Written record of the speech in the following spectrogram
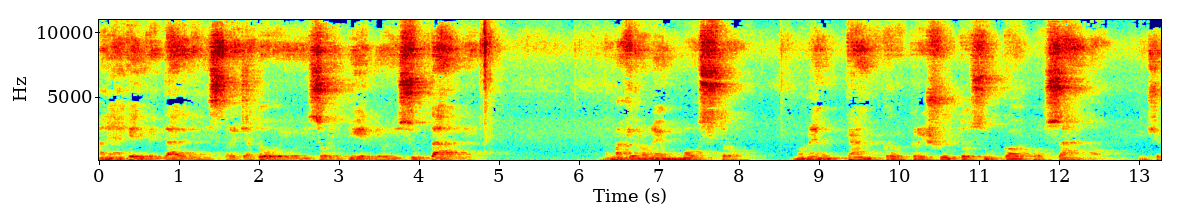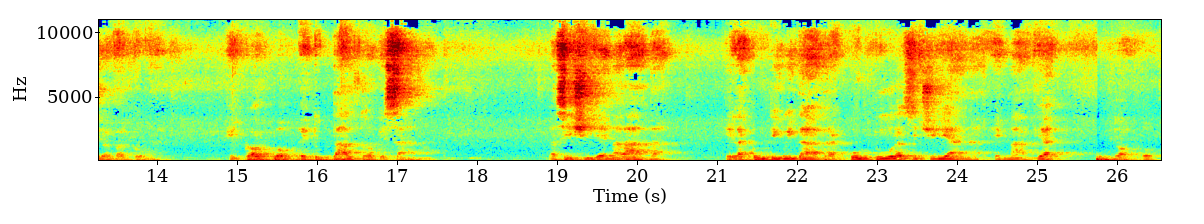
ma neanche diventare degli spregiatori o insolentirli o insultarli. La mafia non è un mostro, non è un cancro cresciuto sul corpo sano, diceva Falcone. Il corpo è tutt'altro che sano. La Sicilia è malata e la contiguità tra cultura siciliana e mafia purtroppo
